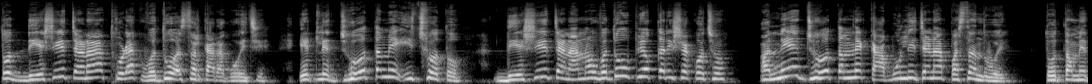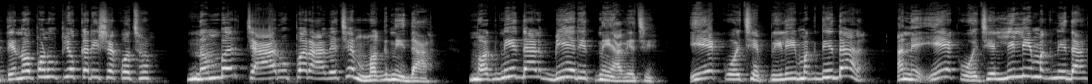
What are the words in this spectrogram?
તો દેશી ચણા થોડાક વધુ અસરકારક હોય છે. એટલે જો તમે ઈચ્છો તો દેશી ચણાનો વધુ ઉપયોગ કરી શકો છો. અને જો તમને કાબુલી ચણા પસંદ હોય, તો તમે તેનો પણ ઉપયોગ કરી શકો છો. નંબર ચાર ઉપર આવે છે મગની દાળ. મગની દાળ બે રીતની આવે છે. એક હોય છે પીળી મગની દાળ અને એક હોય છે લીલી મગની દાળ.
